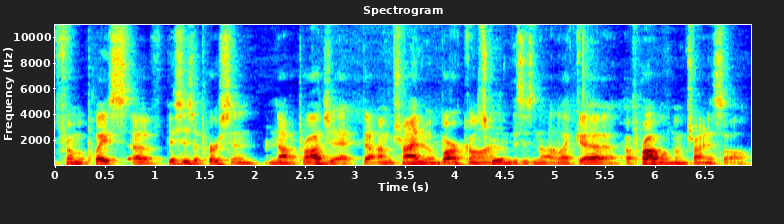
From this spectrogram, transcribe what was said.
from a place of this is a person, not a project that I'm trying to embark on. This is not like a, a problem I'm trying to solve.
